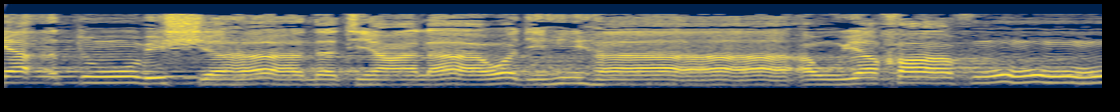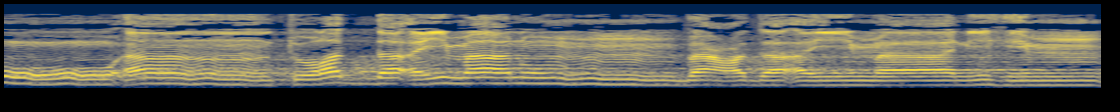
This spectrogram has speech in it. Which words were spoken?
يأتوا بالشهادة على وجهها أو يخافوا أن ترد أيمان بعد أيمانهم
